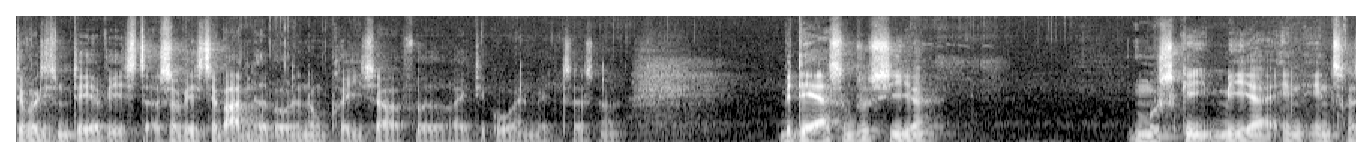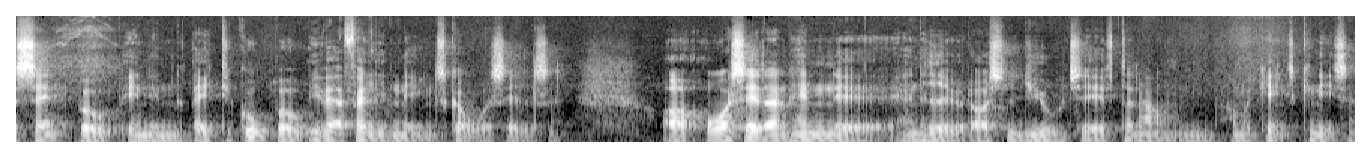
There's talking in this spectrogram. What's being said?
Det var ligesom det, jeg vidste. Og så vidste jeg bare, at den havde vundet nogle priser og fået rigtig gode anmeldelser og sådan noget. Men det er, som du siger, måske mere en interessant bog end en rigtig god bog, i hvert fald i den engelske oversættelse. Og oversætteren, han, øh, han hedder jo også Liu til efternavn, en amerikansk kineser,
